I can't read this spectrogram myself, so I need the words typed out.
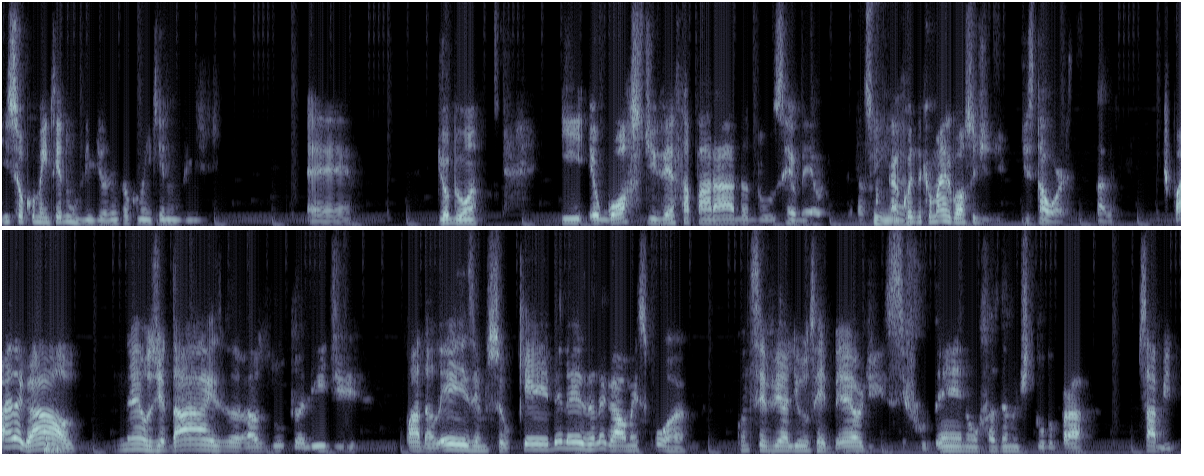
isso eu comentei num vídeo, eu lembro que eu comentei num vídeo é, de Obi-Wan. E eu gosto de ver essa parada dos rebeldes. Sim, é a é. coisa que eu mais gosto de, de Star Wars, sabe? Tipo, ah, é legal, né? Os Jedi, as lutas ali de espada laser, não sei o que, beleza, é legal, mas porra, quando você vê ali os rebeldes se fudendo, fazendo de tudo pra, sabe,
